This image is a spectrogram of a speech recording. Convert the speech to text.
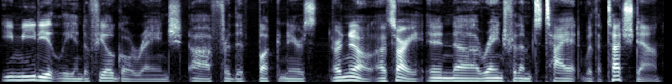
immediately into field goal range uh, for the Buccaneers. Or no, uh, sorry, in uh, range for them to tie it with a touchdown.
